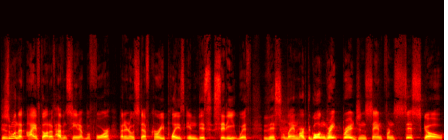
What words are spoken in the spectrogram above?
This is one that I've thought of. Haven't seen it before, but I know Steph Curry plays in this city with this landmark. The Golden Gate Bridge in San Francisco.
